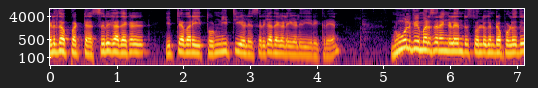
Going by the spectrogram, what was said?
எழுதப்பட்ட சிறுகதைகள் இற்றவரை தொண்ணூற்றி ஏழு சிறுகதைகளை எழுதியிருக்கிறேன். நூல் விமர்சனங்கள் என்று சொல்லுகின்ற பொழுது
